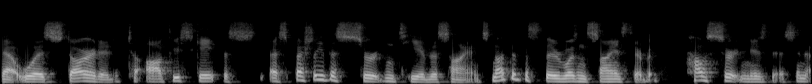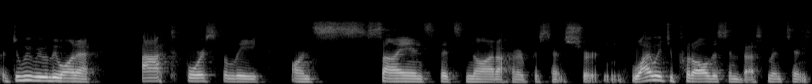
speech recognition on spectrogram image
that was started to obfuscate this, especially the certainty of the science. Not that this, there wasn't science there, but how certain is this? And uh, do we really want to act forcefully on science that's not 100% certain? Why would you put all this investment in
